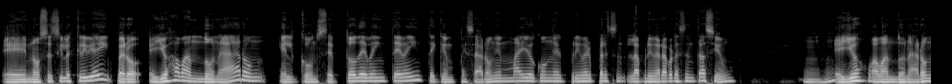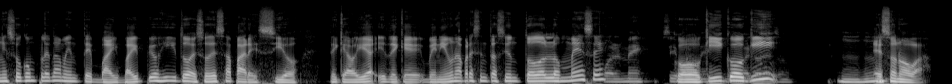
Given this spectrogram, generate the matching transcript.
eh, no sé si lo escribí ahí, pero ellos abandonaron el concepto de 2020 que empezaron en mayo con el primer la primera presentación. Ellos abandonaron eso completamente. Bye bye piojito, eso desapareció. De que había, de que venía una presentación todos los meses, Por mes. Sí, Coqui, por mes, de eso. Eso no va.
